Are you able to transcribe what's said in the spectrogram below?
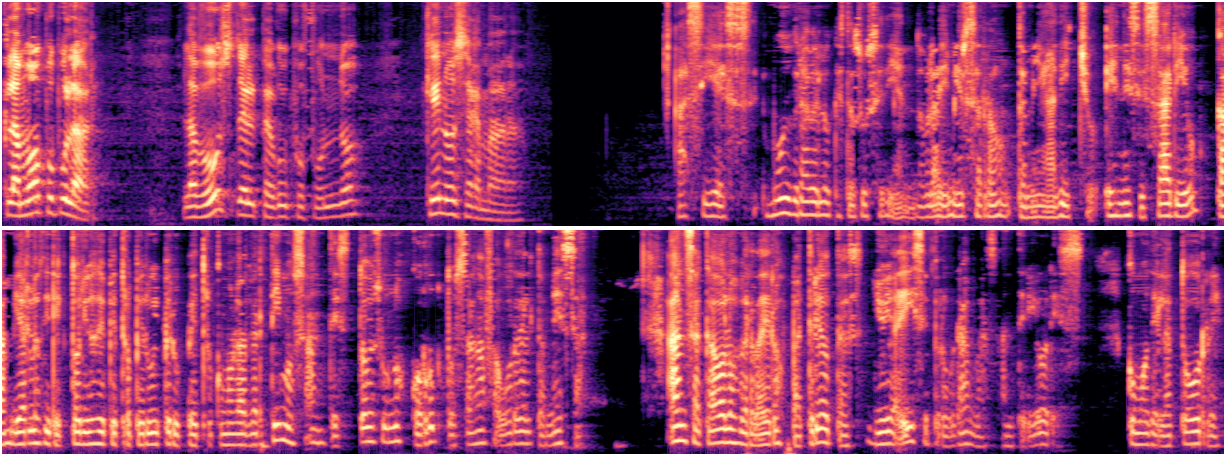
Clamor popular. La voz del Perú profundo que nos hermana. Así es, muy grave lo que está sucediendo. Vladimir Serrón también ha dicho, es necesario cambiar los directorios de Petroperú y Perú Petro. Como lo advertimos antes, todos unos corruptos están a favor de Altamesa. Han sacado a los verdaderos patriotas. Yo ya hice programas anteriores, como de la Torre,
